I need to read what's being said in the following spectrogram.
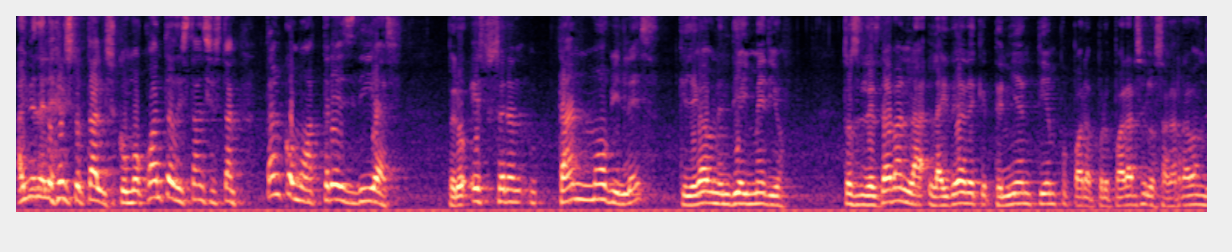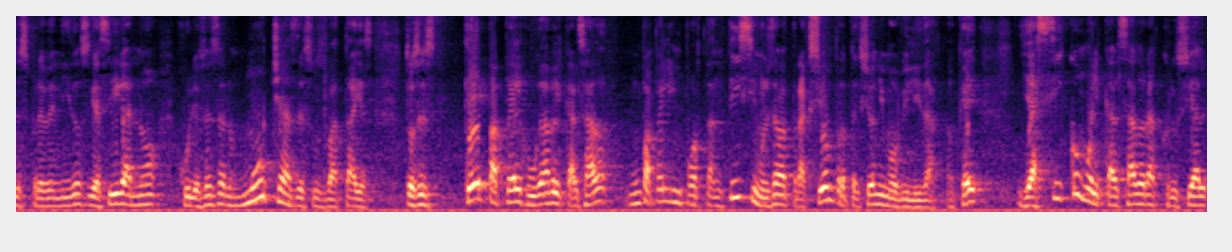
ahí viene el ejército tal, y como cuánta distancia están, están como a tres días, pero estos eran tan móviles que llegaban en día y medio. Entonces les daban la, idea de que tenían tiempo para prepararse, los agarraban desprevenidos y así ganó Julio César muchas de sus batallas. Entonces, ¿qué papel jugaba el calzado? Un papel importantísimo, les daba tracción, protección y movilidad. ¿ok? Y así como el calzado era crucial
